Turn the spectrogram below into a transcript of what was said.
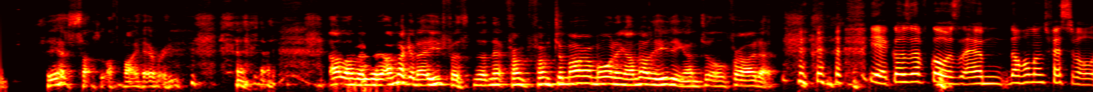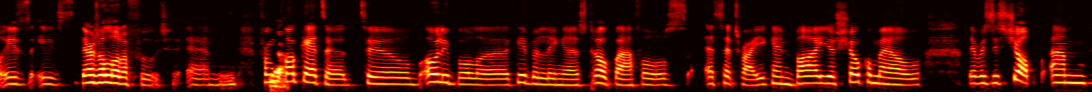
yes, I love my herring. I love it. I'm not going to eat for the from from tomorrow morning. I'm not eating until Friday. yeah, because of course um, the Holland Festival is is there's a lot of food um, from Yeah. to oliebollen, kibbelingen, stroopwafels, etc. You can buy your chocomel. There is this shop, um,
